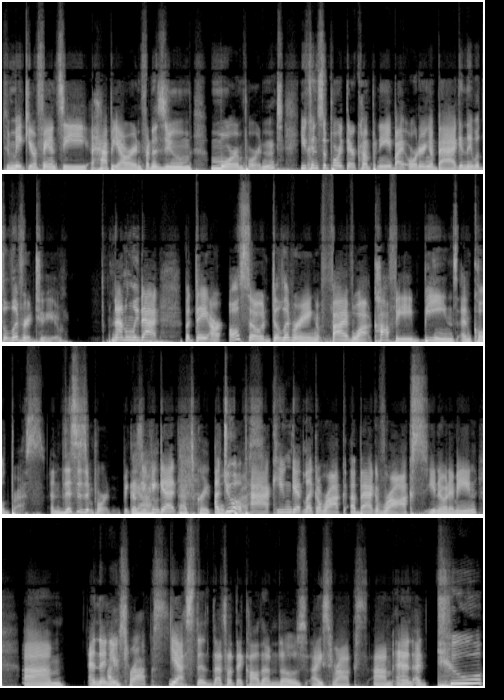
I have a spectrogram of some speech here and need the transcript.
to make your fancy happy hour in front of zoom more important you can support their company by ordering a bag and they will deliver it to you not only that, but they are also delivering five watt coffee, beans, and cold press. And this is important because you can get that's great a duo press. pack. You can get like a rock, a bag of rocks. You know what I mean? Um, and then you Ice rocks. Yes, the, that's what they call them, those ice rocks. Um, and a two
